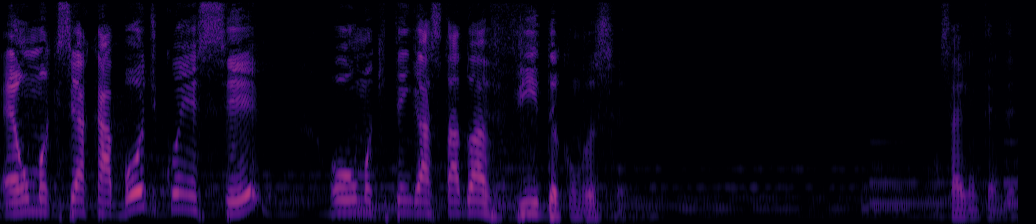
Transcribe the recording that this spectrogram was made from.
É uma que você acabou de conhecer ou uma que tem gastado a vida com você? Consegue entender?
